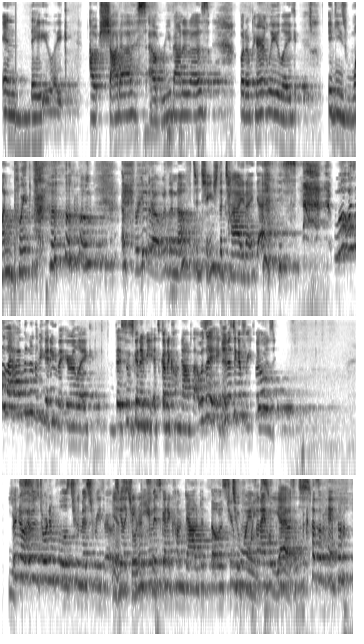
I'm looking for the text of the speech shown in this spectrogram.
and they like outshot us, out rebounded us, but apparently like Iggy's one point from a free throw was enough to change the tide, I guess. What was it that happened at the beginning that you were like, this is gonna be, it's gonna come down to that? Was it Iggy It- missing a free It throw? Was Or no, it was Jordan Poole's two missed free throws. Yes, You're like, Jordan the game Poole- is going to come down to those two, Two points, and I hope yes. he knows it's because of him.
